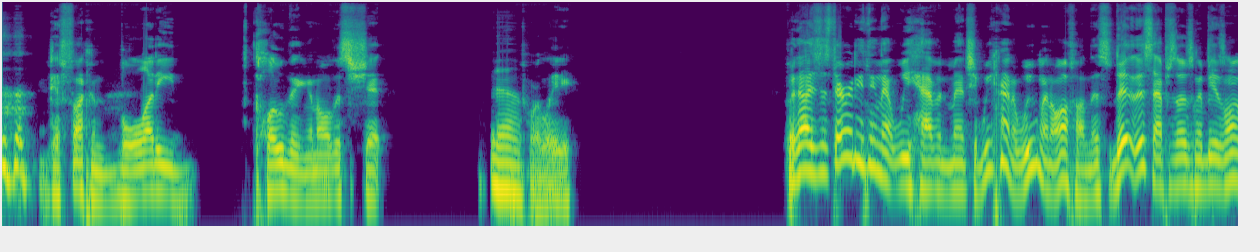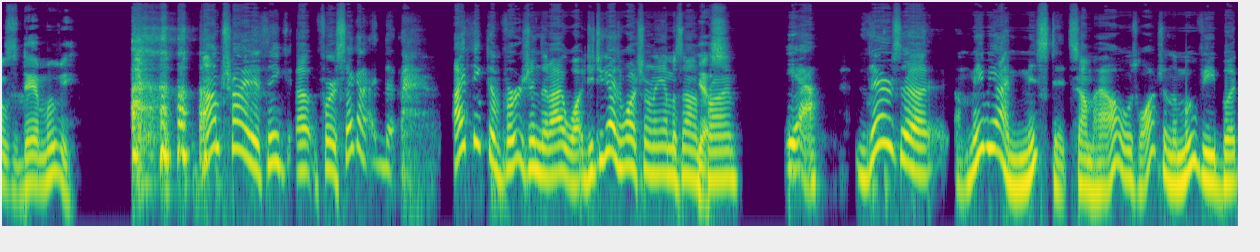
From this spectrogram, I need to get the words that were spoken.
get fucking bloody clothing and all this shit Yeah. poor lady but guys is there anything that we haven't mentioned we kind of we went off on this this, this episode is going to be as long as the damn movie I'm trying to think uh, for a second. I, the- I think the version that I watched. Did you guys watch it on Amazon Yes. Prime? yeah There's a maybe I missed it somehow. I was watching the movie, but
